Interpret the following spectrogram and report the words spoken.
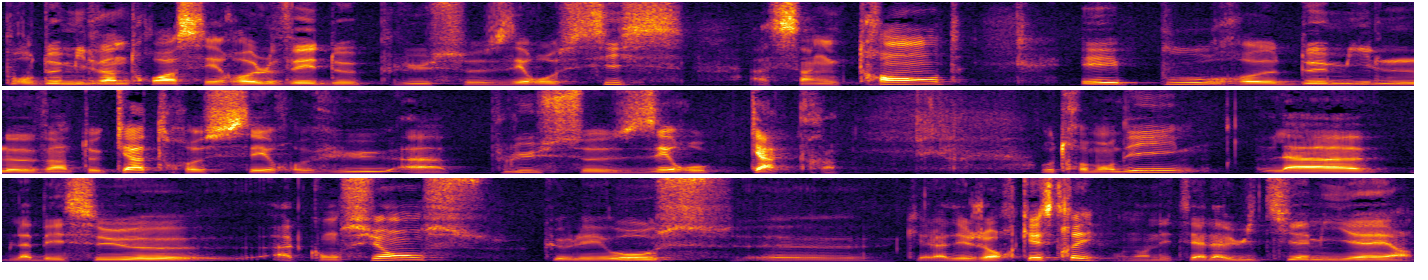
Pour 2023, c'est relevé de plus 0,6 à 5,30 et pour 2024, c'est revu à plus 0,4. Autrement dit, la, BCE a conscience que les hausses euh, qu'elle a déjà orchestrées, on en était à la huitième hier,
